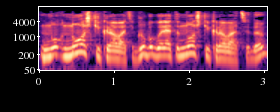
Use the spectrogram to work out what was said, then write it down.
но, ножки кровати. Грубо говоря, это ножки кровати, да?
